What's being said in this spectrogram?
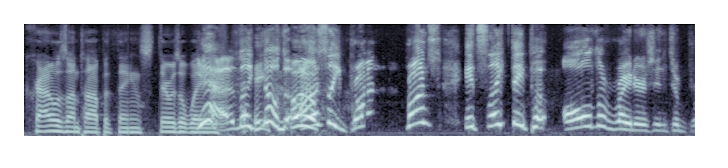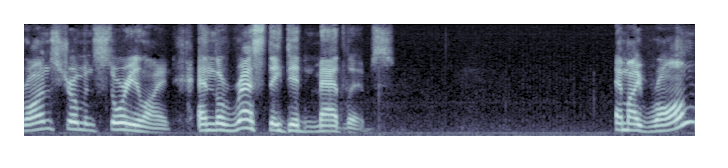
Crowd was on top of things. There was a way. Yeah, like hey, no, the, oh, honestly, Braun Braun's it's like they put all the writers into Braun Strowman's storyline and the rest they did Mad Libs. Am I wrong?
